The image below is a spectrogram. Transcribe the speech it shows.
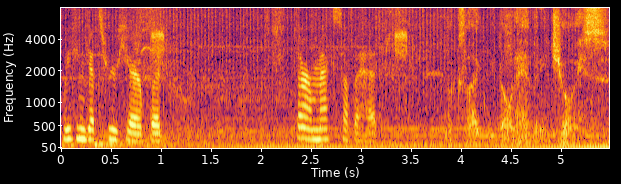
We can get through here, but there are mechs up ahead. Looks like we don't have any choice.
